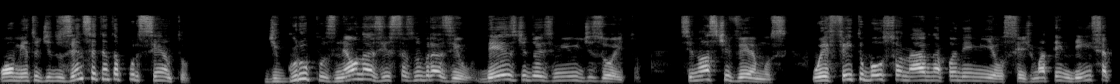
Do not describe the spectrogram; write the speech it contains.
um aumento de 270% de grupos neonazistas no Brasil desde 2018, se nós tivemos o efeito Bolsonaro na pandemia, ou seja, uma tendência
